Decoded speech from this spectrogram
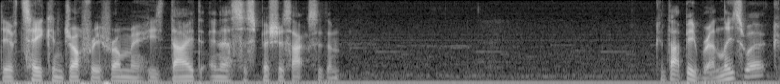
They have taken Joffrey from me. He's died in a suspicious accident. Could that be Renly's work?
